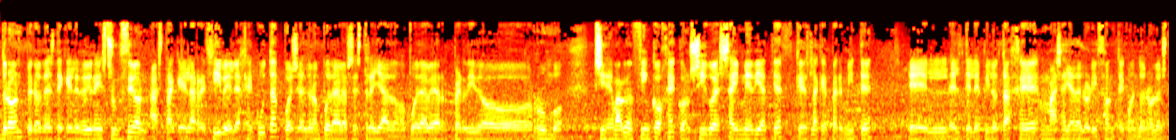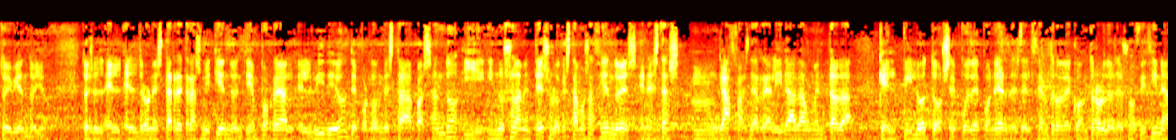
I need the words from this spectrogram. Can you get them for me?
dron, pero desde que le doy una instrucción hasta que la recibe y la ejecuta, pues el dron puede haberse estrellado o puede haber perdido rumbo. Sin embargo, en 5G consigo esa inmediatez que es la que permite el, el telepilotaje más allá del horizonte, cuando no lo estoy viendo yo. Entonces, el, el, dron está retransmitiendo en tiempo real el vídeo de por dónde está está pasando y, no solamente eso, lo que estamos haciendo es en estas mm, gafas de realidad aumentada que el piloto se puede poner desde el centro de control, desde su oficina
